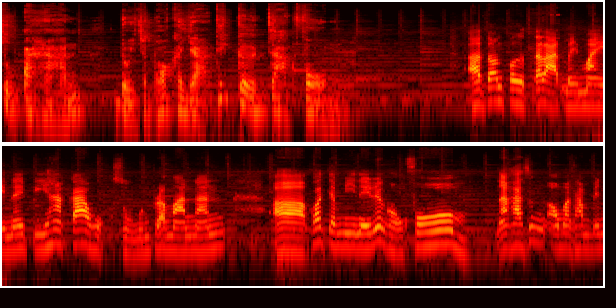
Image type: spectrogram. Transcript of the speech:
จุอาหาร โดยเฉพาะขยะที่เกิดจากโฟมอตอนเปิดตลาดใหม่ ๆ ในปี 5960 ประมาณนั้นก็จะมีในเรื่องของโฟม นะคะ ซึ่งเอามาทำเป็น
